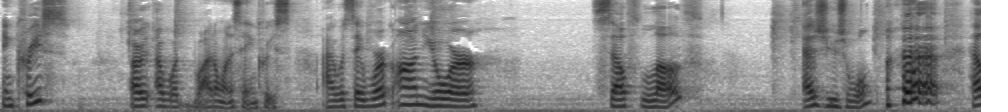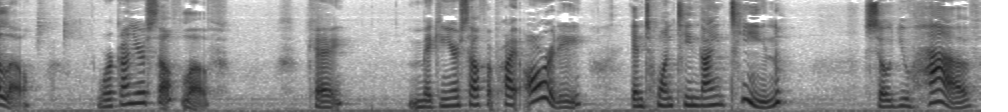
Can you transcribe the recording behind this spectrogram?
increase, or I, would, well, I don't want to say increase. I would say work on your self love as usual. Hello. Work on your self love. Okay. Making yourself a priority in 2019 so you have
